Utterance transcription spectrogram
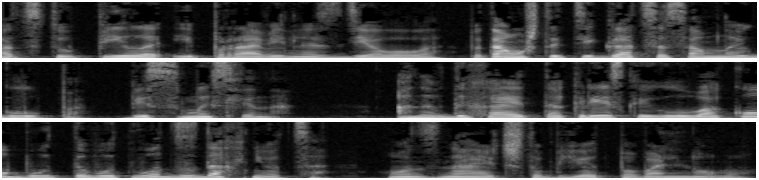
Отступила и правильно сделала, потому что тягаться со мной глупо, бессмысленно. Она вдыхает так резко и глубоко, будто вот-вот задохнется. Он знает, что бьет по больному.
